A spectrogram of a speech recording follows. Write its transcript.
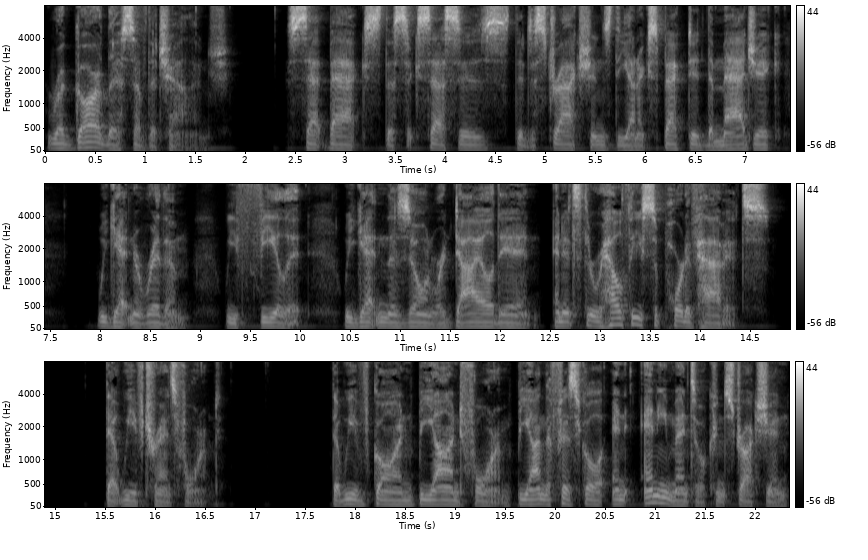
regardless of the challenge setbacks, the successes, the distractions, the unexpected, the magic. We get in a rhythm. We feel it. We get in the zone. We're dialed in. And it's through healthy, supportive habits that we've transformed, that we've gone beyond form, beyond the physical and any mental construction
